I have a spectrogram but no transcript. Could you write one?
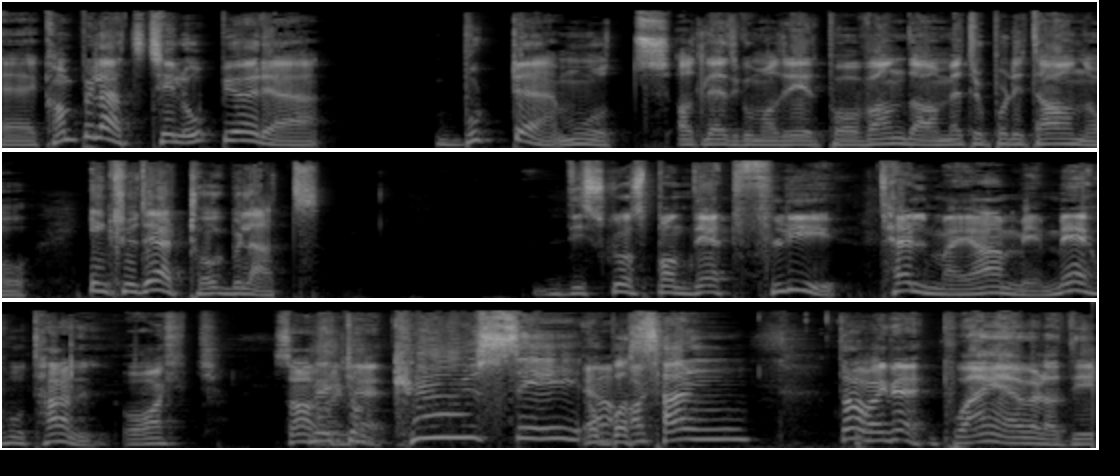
eh, kampbillett til oppgjøret borte mot Atletico Madrid på Wanda Metropolitano, inkludert togbillett. De skulle ha spandert fly til Miami, med hotell og alt. Med jacuzzi og Ja, basseng. Det var greit. Poenget er vel at de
